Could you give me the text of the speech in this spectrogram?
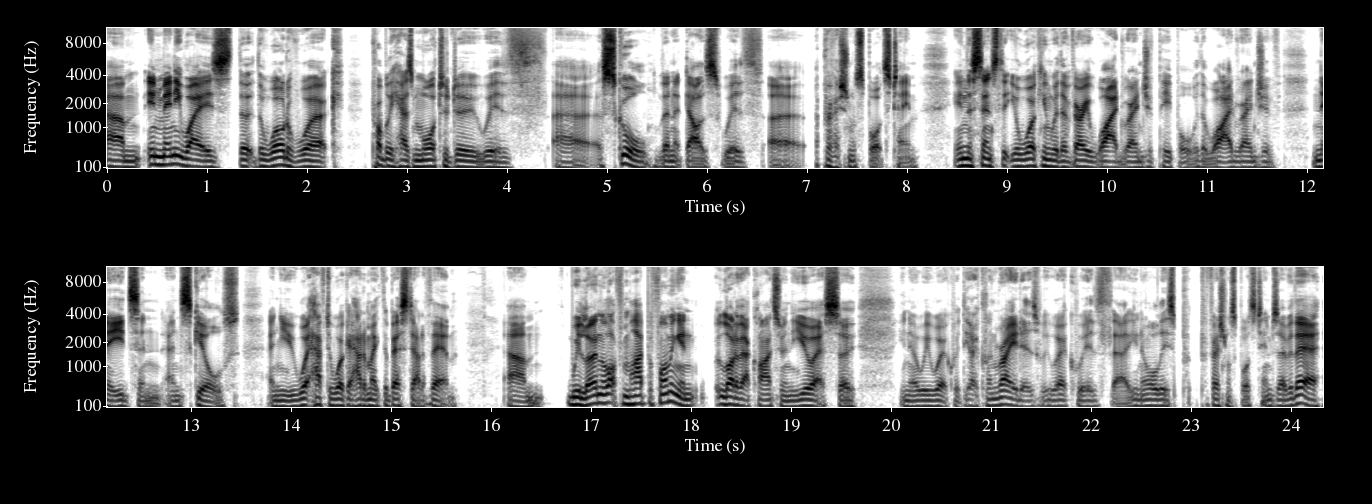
Um, in many ways, the the world of work probably has more to do with uh, a school than it does with uh, a professional sports team, in the sense that you're working with a very wide range of people with a wide range of needs and, and skills, and you have to work out how to make the best out of them. Um, we learn a lot from high performing, and a lot of our clients are in the US. So, you know, we work with the Oakland Raiders, we work with uh, you know all these p- professional sports teams over there,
